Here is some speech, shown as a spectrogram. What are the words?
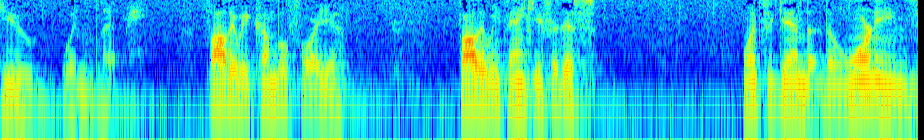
you wouldn't let me. Father, we come before you. Father, we thank you for this. Once again, the, the warnings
